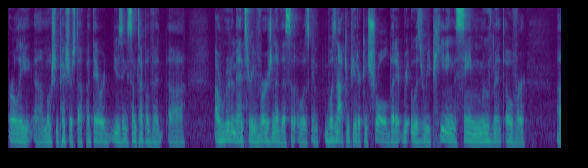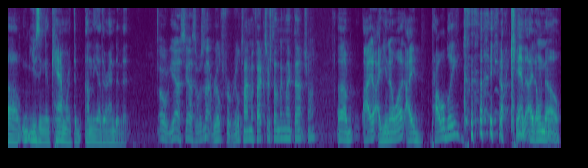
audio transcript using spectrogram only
early uh, motion picture stuff, but they were using some type of a uh, a rudimentary version of this that was was not computer controlled, but it, it was repeating the same movement over uh, using a camera the, on the other end of it. Oh yes, yes. Wasn't that real for real time effects or something like that, Sean? Uh, I, I, you know what? I probably, you know, I can't. I don't know.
